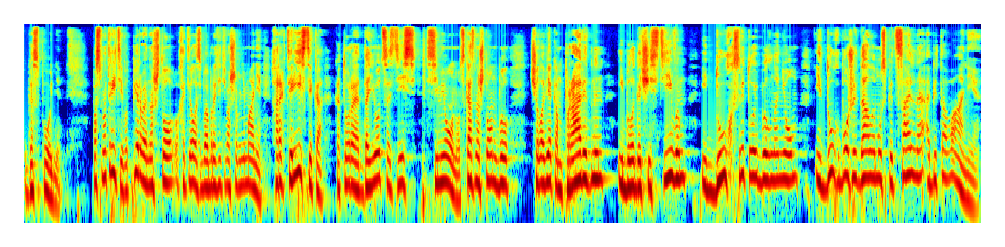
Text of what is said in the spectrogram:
Господня. Посмотрите, вот первое, на что хотелось бы обратить ваше внимание, характеристика, которая дается здесь Симеону. Сказано, что он был человеком праведным и благочестивым, и Дух Святой был на нем, и Дух Божий дал ему специальное обетование.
